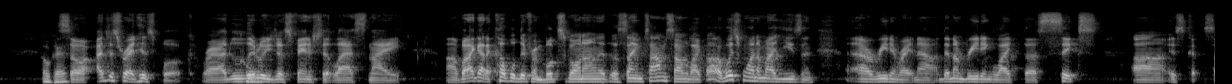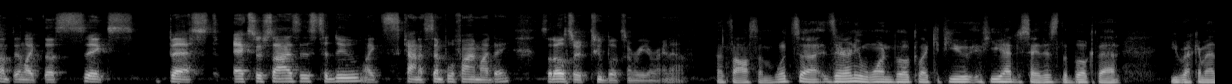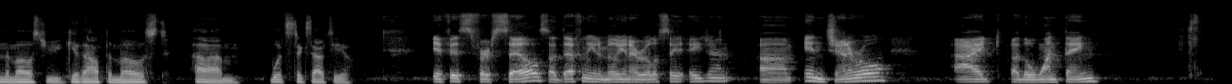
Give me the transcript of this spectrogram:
Okay. So I just read his book, right? I literally just finished it last night. Uh, but I got a couple different books going on at the same time. So I'm like, oh, which one am I using, uh, reading right now? And then I'm reading like the six, uh, it's something like the six best exercises to do, like kind of simplifying my day. So those are two books I'm reading right now. That's awesome. What's, uh, is there any one book, like if you, if you had to say this is the book that you recommend the most or you give out the most, um, what sticks out to you? If it's for sales, I definitely need a millionaire real estate agent. Um, in general, I uh, the one thing,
